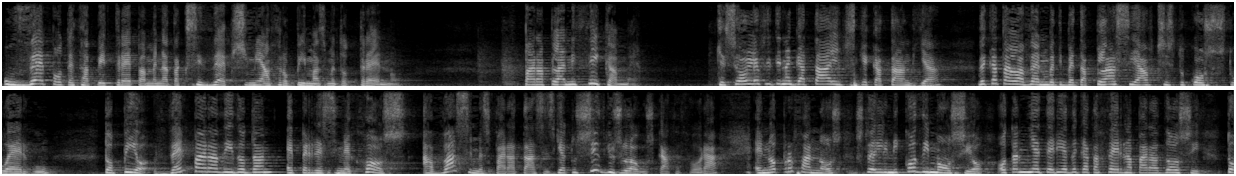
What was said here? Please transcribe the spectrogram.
ουδέποτε θα επιτρέπαμε να ταξιδέψουν οι άνθρωποι μας με το τρένο. Παραπλανηθήκαμε. Και σε όλη αυτή την εγκατάλειψη και κατάντια δεν καταλαβαίνουμε την πενταπλάσια αύξηση του κόστους του έργου, το οποίο δεν παραδίδονταν, έπαιρνε συνεχώς αβάσιμες παρατάσεις για τους ίδιους λόγους κάθε φορά, ενώ προφανώς στο ελληνικό δημόσιο, όταν μια εταιρεία δεν καταφέρει να παραδώσει το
